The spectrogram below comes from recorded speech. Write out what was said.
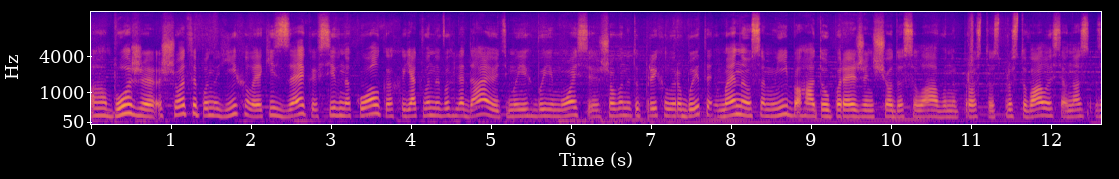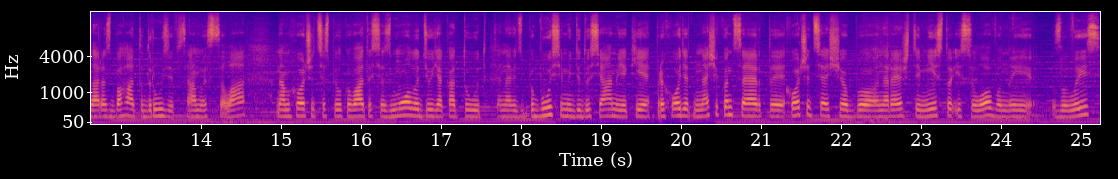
А, Боже, що це понаїхало? Якісь зеки, всі в наколках, як вони виглядають, ми їх боїмося, що вони тут приїхали робити. У мене у самій багато упереджень щодо села, вони просто спростувалися. У нас зараз багато друзів саме з села. Нам хочеться спілкуватися з молоддю, яка тут, навіть з бабусями, дідусями, які приходять на наші концерти. Хочеться, щоб нарешті місто і село вони злились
